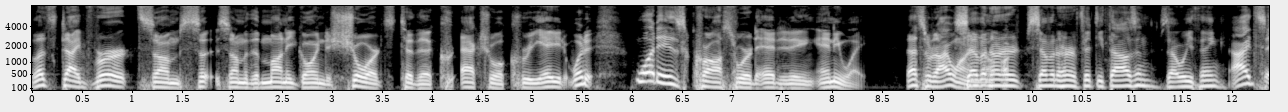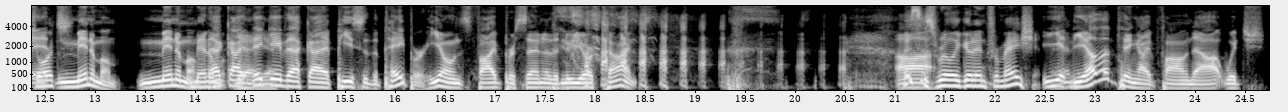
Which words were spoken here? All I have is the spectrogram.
let's divert some some of the money going to Shortz to the cr- actual creator. What what is crossword editing anyway? That's what I want. 700 750,000? Is that what you think? I'd say Shortz? minimum. Minimum. Minimum, That guy. yeah, they yeah. gave that guy a piece of the paper. He owns five percent of the New York Times. this is really good information. Uh, Yeah, man. the other thing I found out, which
